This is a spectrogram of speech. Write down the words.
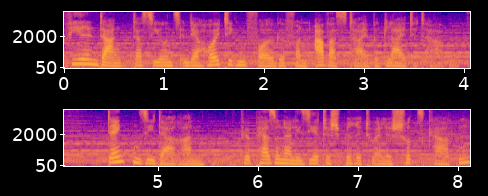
Vielen Dank, dass Sie uns in der heutigen Folge von Avastai begleitet haben. Denken Sie daran, für personalisierte spirituelle Schutzkarten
